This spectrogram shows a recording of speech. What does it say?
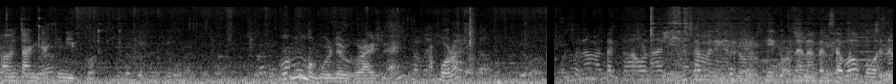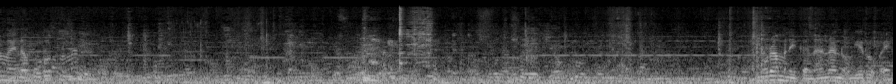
Kauntan ka siniko. Huwag mo mag-order og rice na eh. Ako ra. Ano na matagkaon ani sa man nga to. Hiko na natag sabaw ko na may nahurot naman. Mura man ikan ana no giro eh.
